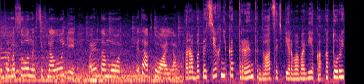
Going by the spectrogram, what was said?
информационных технологий, поэтому это актуально. Робототехника – тренд 21 века, который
